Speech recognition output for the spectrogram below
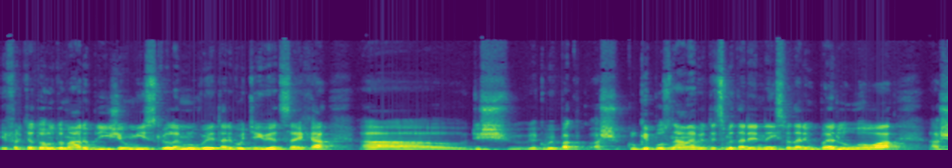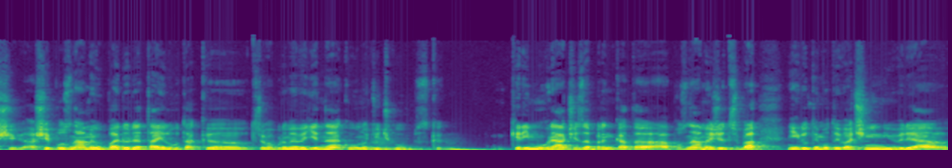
i Frťa tohle to má dobrý, že umí skvěle mluvit tady o těch věcech a, a když jakoby pak, až kluky poznáme, protože teď jsme tady, nejsme tady úplně dlouho a až, až je poznáme úplně do detailu, tak eh, třeba budeme vědět nějakou notičku, mhm kterýmu hráči zabrnkat a, a poznáme, že třeba někdo ty motivační videa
